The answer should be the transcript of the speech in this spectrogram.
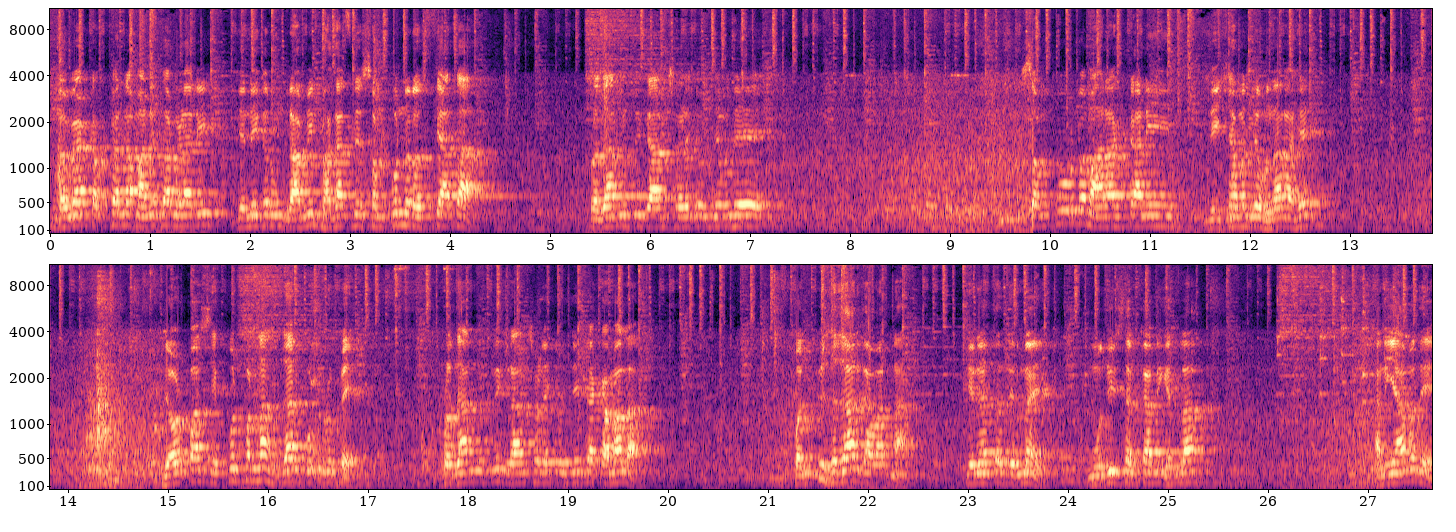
नव्या टप्प्यांना मान्यता मिळाली. जेणेकरून ग्रामीण भागातले संपूर्ण रस्ते आता प्रधानमंत्री ग्राम सडक योजनेमध्ये संपूर्ण महाराष्ट्र आणि देशामध्ये होणार आहे जवळपास एकोणपन्नास हजार कोटी रुपये प्रधानमंत्री ग्राम सडक योजनेच्या कामाला पंचवीस हजार गावांना देण्याचा निर्णय मोदी सरकारने घेतला. आणि यामध्ये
